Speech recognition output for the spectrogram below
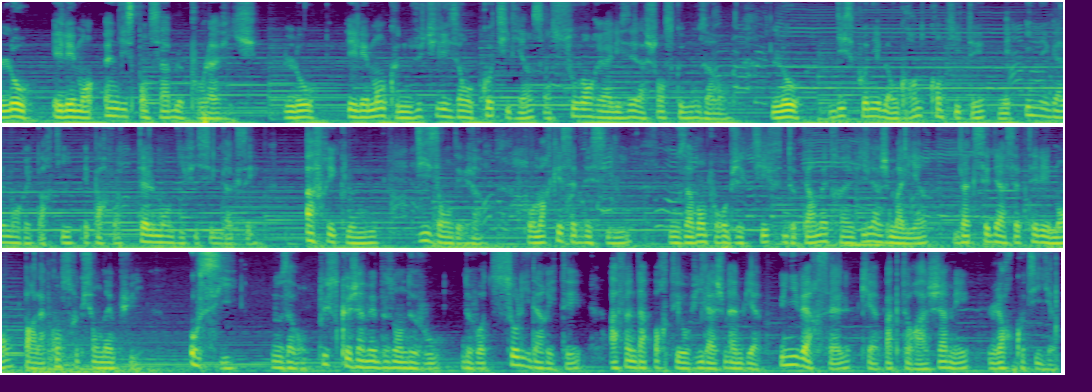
L'eau, élément indispensable pour la vie. L'eau, élément que nous utilisons au quotidien sans souvent réaliser la chance que nous avons. L'eau, disponible en grande quantité mais inégalement répartie et parfois tellement difficile d'accès. Afrique le Mou, 10 ans déjà. Pour marquer cette décennie, nous avons pour objectif de permettre à un village malien d'accéder à cet élément par la construction d'un puits. Aussi, nous avons plus que jamais besoin de vous, de votre solidarité, afin d'apporter au village un bien universel qui impactera jamais leur quotidien.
